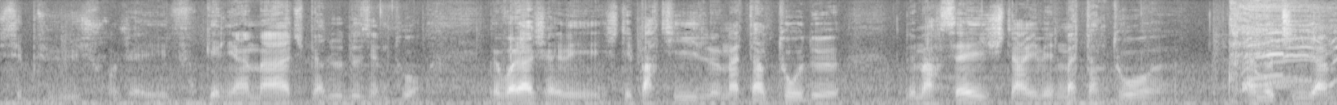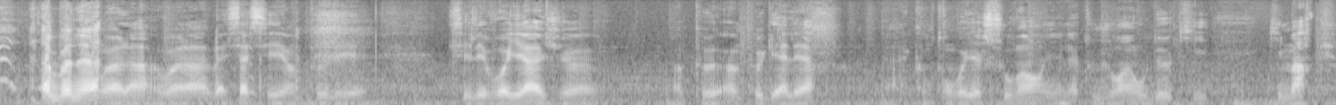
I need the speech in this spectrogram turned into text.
Je sais plus, je crois que j'avais gagné un match, perdu au deuxième tour. Mais voilà, j'étais parti le matin tôt de, de Marseille, j'étais arrivé le matin tôt euh, à Nottingham. Un bonheur. voilà, voilà. Ben, ça c'est un peu les, les voyages un peu, un peu galères. On voyage souvent, il y en a toujours un ou deux qui, qui marquent.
